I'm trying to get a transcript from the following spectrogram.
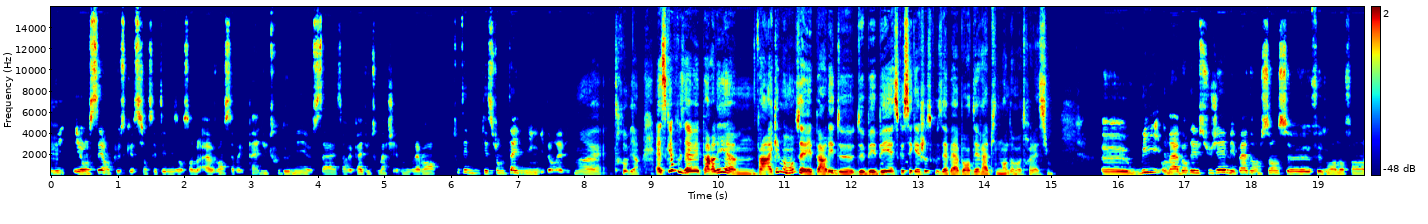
Oui, et on sait en plus que si on s'était mis ensemble avant, ça n'aurait pas du tout donné ça, ça n'aurait pas du tout marché. Donc vraiment, tout est une question de timing dans la vie. Ouais, trop bien. Est-ce que vous avez parlé, euh, enfin, à quel moment vous avez parlé de, bébé? Est-ce que c'est quelque chose que vous avez abordé rapidement dans votre relation? Euh, oui, on a abordé le sujet, mais pas dans le sens euh, faisons un enfant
